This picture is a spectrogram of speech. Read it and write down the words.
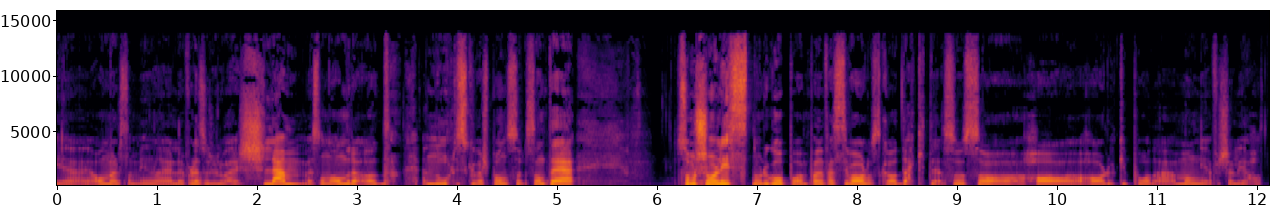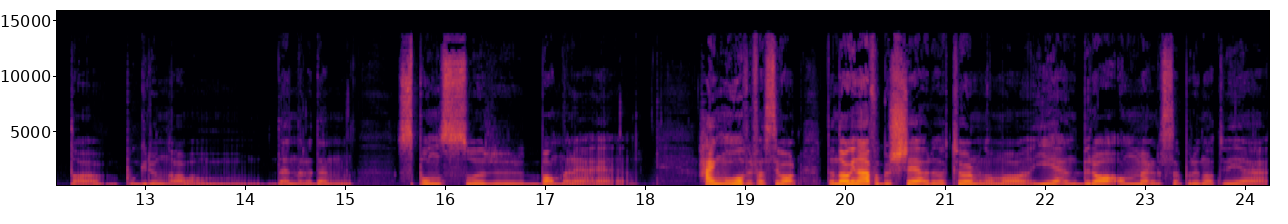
i anmeldelsene mine, eller for den saks skyld være slem hvis noen andre enn Nordlys skulle være sponsor. Sånn, det er som journalist, når du går på, på en festival og skal dekke det, så, så ha, har du ikke på deg mange forskjellige hatter pga. den eller den sponsorbanneren henger over festivalen. Den dagen jeg får beskjed av redaktøren min om å gi en bra anmeldelse pga. at vi er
